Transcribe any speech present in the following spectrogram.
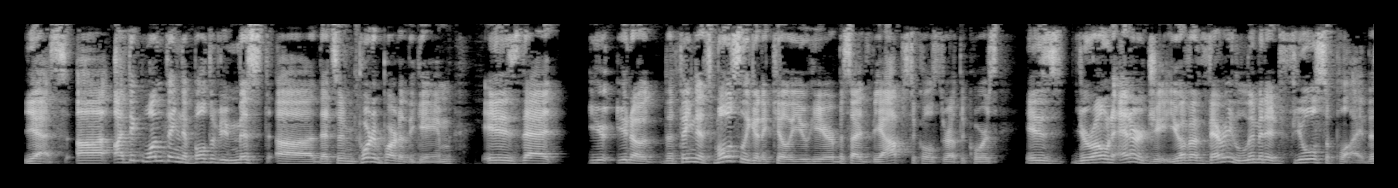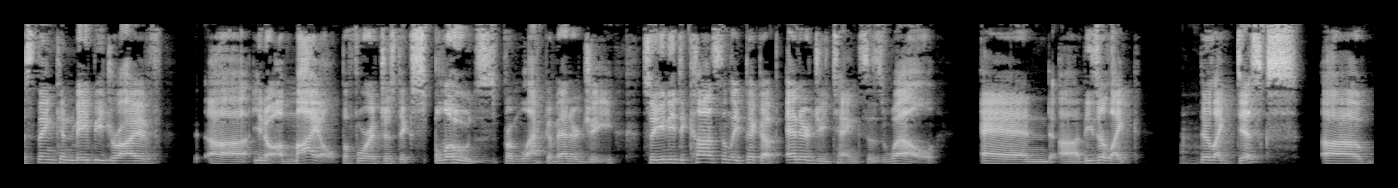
Yes. Uh, I think one thing that both of you missed uh, that's an important part of the game is that you you know the thing that's mostly going to kill you here, besides the obstacles throughout the course, is your own energy. You have a very limited fuel supply. This thing can maybe drive uh, you know a mile before it just explodes from lack of energy. So you need to constantly pick up energy tanks as well. And uh, these are like they're like discs. Uh,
